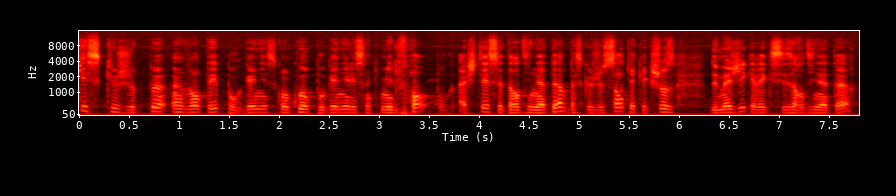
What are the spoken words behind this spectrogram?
qu'est-ce que je peux inventer pour gagner ce concours, pour gagner les 5000 francs, pour acheter cet ordinateur, parce que je sens qu'il y a quelque chose de magique avec ces ordinateurs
